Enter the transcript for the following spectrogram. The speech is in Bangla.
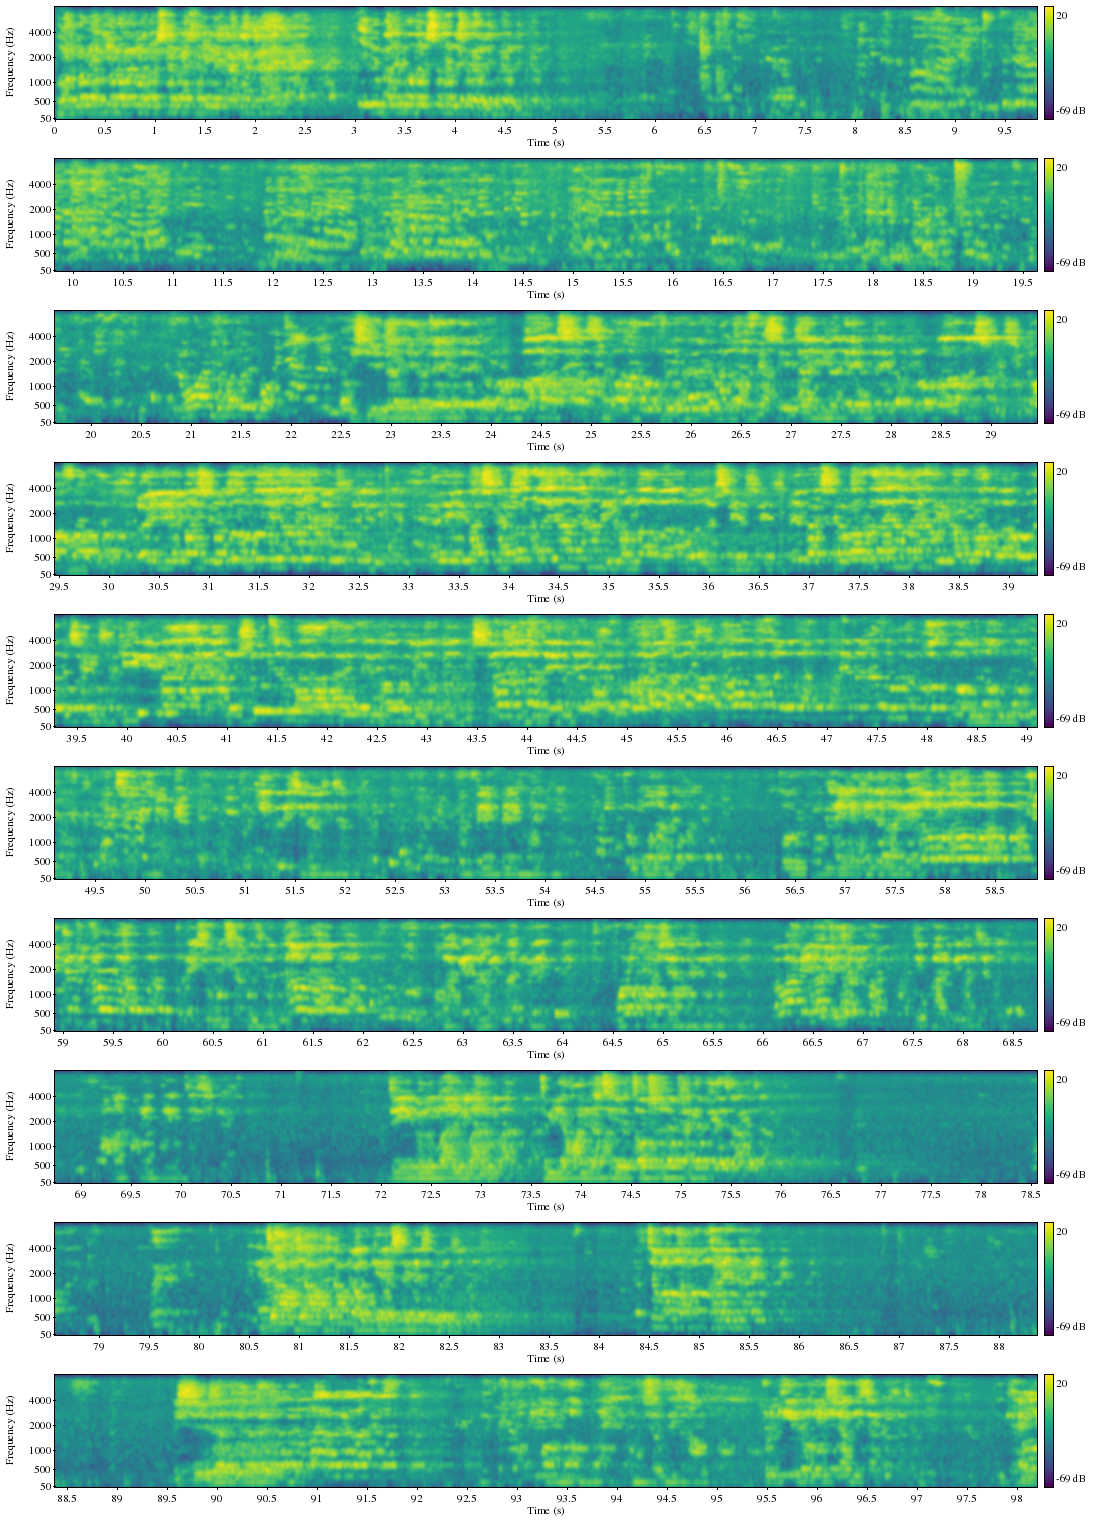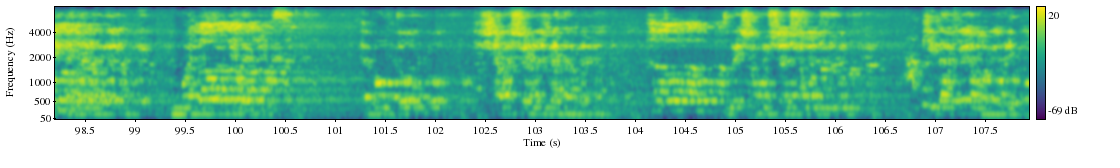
বর্ণনা কীভাবে মানুষের কাছ থেকে টাকা খায় এই ব্যাপারে প্রদর্শনী দেখাবে Şirayete kafabaş, şifahadı yapmaz. Şirayete kafabaş, şifahadı. Ey কি হয়েছিল আমি জানি তোর পেট ব্যথা তোর গলা ব্যথা, তোর খাইলে খিদা লাগে। তোর এই সমস্যা বুঝতে তোর বাঘের হাত লাগবে বড় মানুষের হাতে লাগবে। তুই পারবি না জানি। আমার বিরুদ্ধে যে শিখে তুই এগুলো পারবি না। তুই আমার কাছে দশ হাজার টাকা দিয়ে যা। যা কালকে এসে এসে আচ্ছা বাবা যাই বাবা খাও তোর কি খাইলে খাইলে লাগে। এবং তোর সারা শরীর ব্যথা করে। তোর সমস্যার সমাধান কি লাগবে আমাকে দেখো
